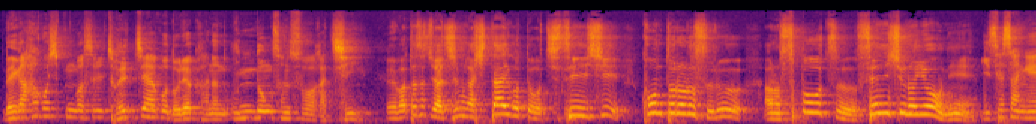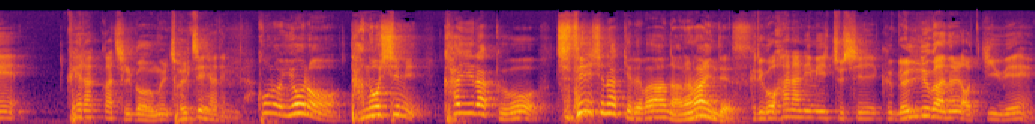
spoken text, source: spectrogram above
내가 하고 싶은 것을 절제하고 노력하는 운동 선수와 같이 私たちは自分がしたいことを自制しコントロールするあのスポーツ選手のように이 세상의 쾌락과 즐거움을 절제해야 됩니다. この世の楽しみ快楽を知性しなければならないんです 그리고 하나님이 주실 그 면류관을 얻기 위해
